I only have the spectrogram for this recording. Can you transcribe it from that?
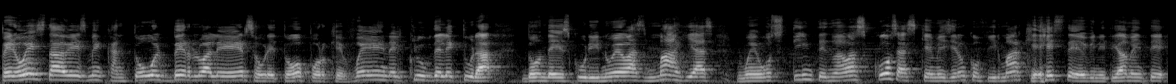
pero esta vez me encantó volverlo a leer, sobre todo porque fue en el club de lectura donde descubrí nuevas magias, nuevos tintes, nuevas cosas que me hicieron confirmar que este definitivamente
